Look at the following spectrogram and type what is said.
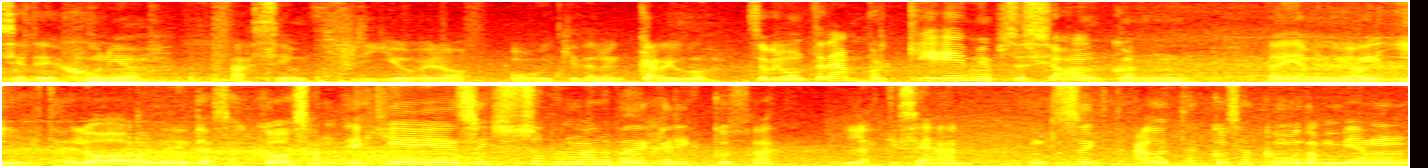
27 de junio. Hace un frío, pero uy, que te lo encargo. Se preguntarán por qué mi obsesión con la vida minimalista, el orden y todas esas cosas. Es que soy súper malo para dejar ir cosas, las que sean. Entonces hago estas cosas como también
